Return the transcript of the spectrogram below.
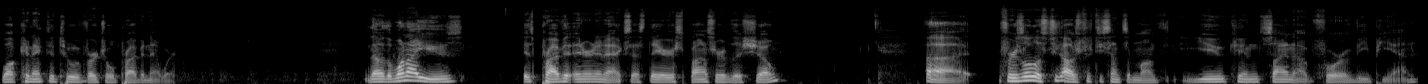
while connected to a virtual private network. Now, the one I use is Private Internet Access. They are a sponsor of this show. Uh, for as little as two dollars fifty cents a month, you can sign up for a VPN.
